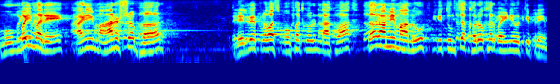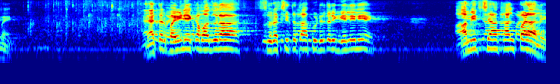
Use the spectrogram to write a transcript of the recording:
मुंबईमध्ये आणि महाराष्ट्रभर रेल्वे प्रवास मोफत करून दाखवा. तर आम्ही मानू की तुमचं खरोखर बहिणीवरती प्रेम आहे. नाहीतर बहिणी एका बाजूला सुरक्षितता कुठेतरी गेलेली आहे. अमित शहा काल पळाले.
